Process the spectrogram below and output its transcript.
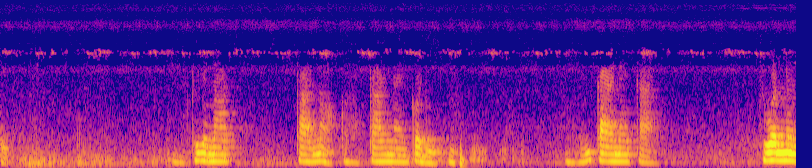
ติ พิจารณากายนอกก็กายในก็ดีเห็นกายในกาย ส่วนหนึ่ง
